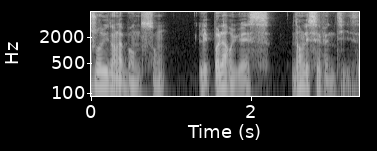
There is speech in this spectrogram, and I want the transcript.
Aujourd'hui dans la bande son, les Polar US dans les 70s.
